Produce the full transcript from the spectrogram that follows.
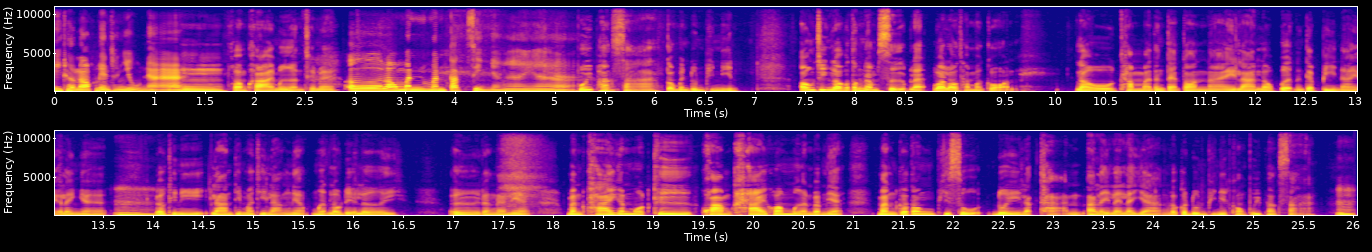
นี่เธอลอกเรียนฉันอยู่นะ อืมความคล้ายเหมือนใช่ไหมเออ เรามันมันตัดสินยังไงอะผู้พิพากษาต้องเป็นดุลพินิษเอาจริงเราก็ต้องนำสืบแหละว่าเราทำมาก่อน เราทำมาตั้งแต่ตอนไหนร้านเราเปิดตั้งแต่ปีไหนอะไรเงี้ยฮะอืมแล้วทีนี้ร้านที่มาทีหลังเนี่ยเหมือนเราเด้เลย เออดังนั้นเนี่ยมันคล้ายกันหมดคือความคล้ายความเหมือนแบบเนี้ยมันก็ต้องพิสูจน์ด้วยหลักฐานอะไรหลาย ๆ อย่าง แล้วก็ดุลพินิษของผู้พิพากษาอืม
